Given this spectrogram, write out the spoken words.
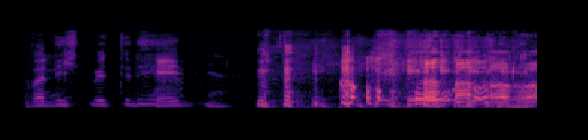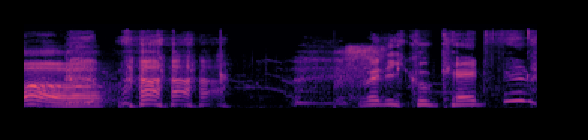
aber nicht mit den Händen. Oho. Wenn ich kokett bin.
